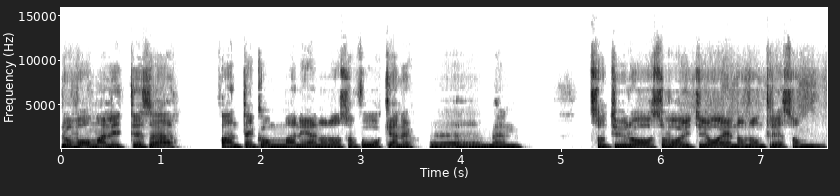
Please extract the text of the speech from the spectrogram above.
då var man lite så här. Fan, tänk om man är en av de som får åka nu. Eh, men som tur var så var inte jag en av de tre som,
